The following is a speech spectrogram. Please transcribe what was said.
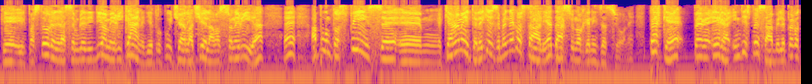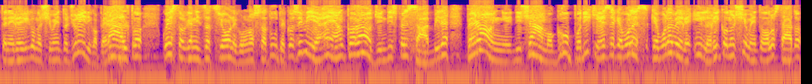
che è il pastore dell'Assemblea di Dio americane, dietro cui c'era la CIE la massoneria, eh, appunto spinse eh, chiaramente le chiese pentecostali a darsi un'organizzazione. Perché? Per, era indispensabile per ottenere il riconoscimento giuridico. Peraltro, questa organizzazione con uno statuto e così via è ancora oggi indispensabile per ogni, diciamo, gruppo di chiese che vuole, che vuole avere il riconoscimento dallo Stato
